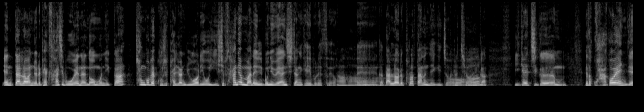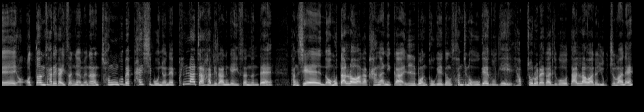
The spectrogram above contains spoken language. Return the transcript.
N달러 환율이 145엔을 넘으니까 1998년 6월 이후 24년 만에 일본이 외환 시장에 개입을 했어요. 아하. 네, 그러니까 달러를 풀었다는 얘기죠. 그렇죠. 그러니까 이게 지금 그래서 과거에 이제 어떤 사례가 있었냐면은 1985년에 플라자 합의라는 게 있었는데 당시에 너무 달러화가 강하니까 일본, 독일 등 선진 5개국이 협조를 해가지고 달러화를 6주 만에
